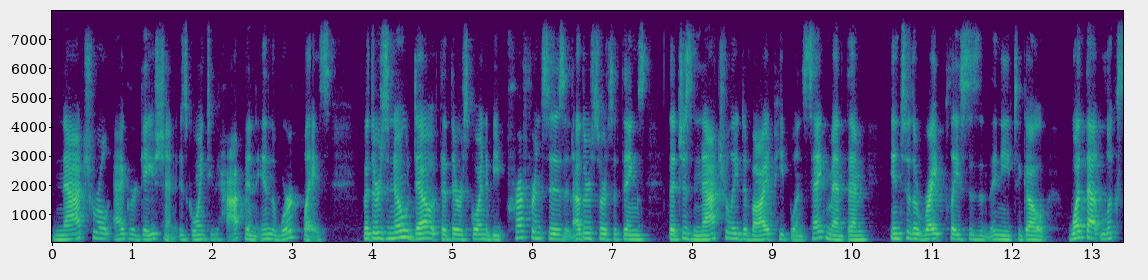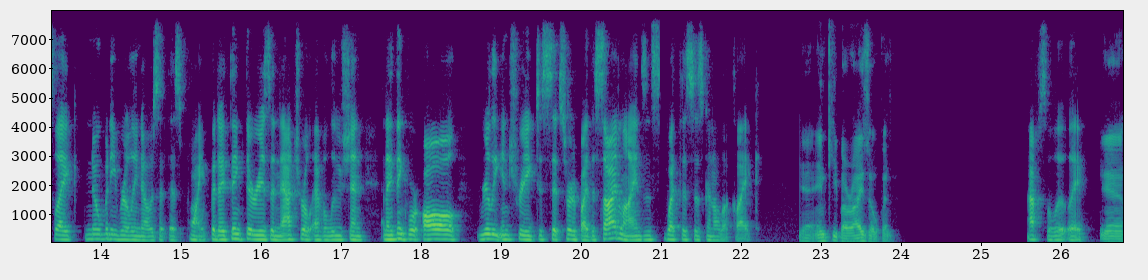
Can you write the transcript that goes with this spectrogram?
natural aggregation is going to happen in the workplace. But there's no doubt that there's going to be preferences and other sorts of things that just naturally divide people and segment them into the right places that they need to go. What that looks like, nobody really knows at this point. But I think there is a natural evolution. And I think we're all really intrigued to sit sort of by the sidelines and see what this is going to look like. Yeah, and keep our eyes open. Absolutely. Yeah.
